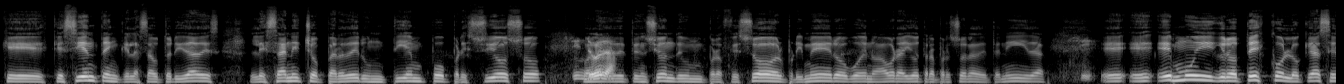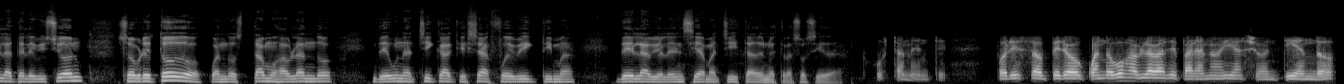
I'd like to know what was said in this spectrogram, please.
que, que, sienten que las autoridades les han hecho perder un tiempo precioso con la detención de un profesor primero, bueno, ahora hay otra persona detenida. Eh, eh, es muy grotesco lo que hace la televisión, sobre todo cuando estamos hablando de una chica que ya fue víctima de la violencia machista de nuestra sociedad. Justamente. Por eso, pero cuando vos hablabas de paranoia, yo entiendo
